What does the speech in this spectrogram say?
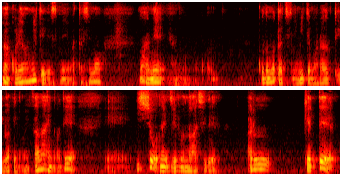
まあ、これを見てですね、私も、まあね、あの、子供たちに見てもらうっていうわけにもいかないので、えー、一生ね、自分の足で歩けて、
